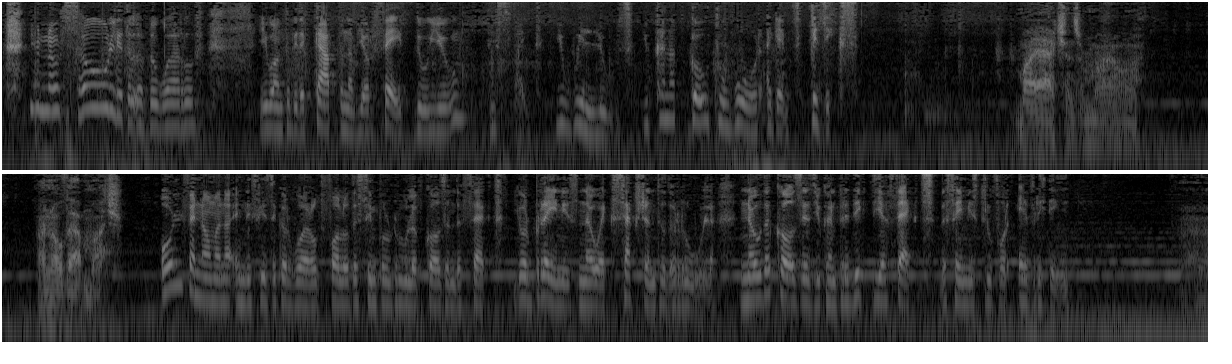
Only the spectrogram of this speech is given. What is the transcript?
you know so little of the world. You want to be the captain of your fate, do you? This fight, you will lose. You cannot go to war against physics. My actions are my own. I know that much. All phenomena in the physical world follow the simple rule of cause and effect. Your brain is no exception to the rule. Know the causes, you can predict the effects. The same is true for everything. Uh-huh.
